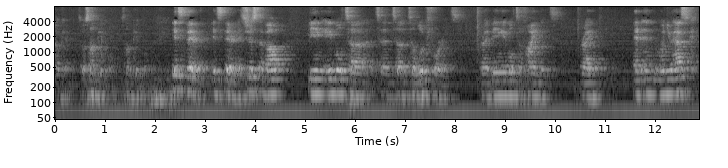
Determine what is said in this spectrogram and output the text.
Okay, so some people, some people. It's there, it's there. It's just about being able to, to, to, to look for it, right? Being able to find it, right? And, and when you ask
